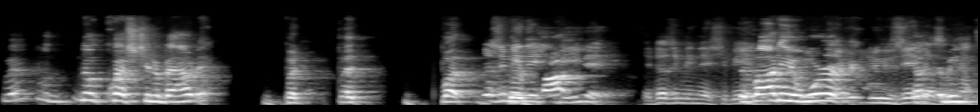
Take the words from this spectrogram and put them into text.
Well, no question about it. But, but, but it doesn't mean they should be in. It doesn't mean they should be the body of work. I mean,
